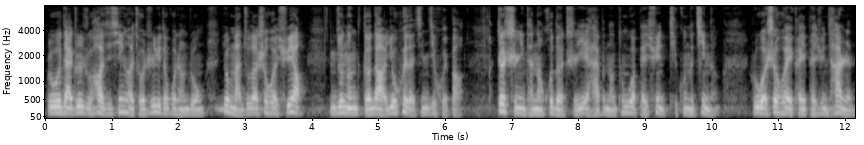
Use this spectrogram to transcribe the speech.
如果在追逐好奇心和求知欲的过程中，又满足了社会需要，你就能得到优惠的经济回报。这时你才能获得职业还不能通过培训提供的技能。如果社会可以培训他人，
